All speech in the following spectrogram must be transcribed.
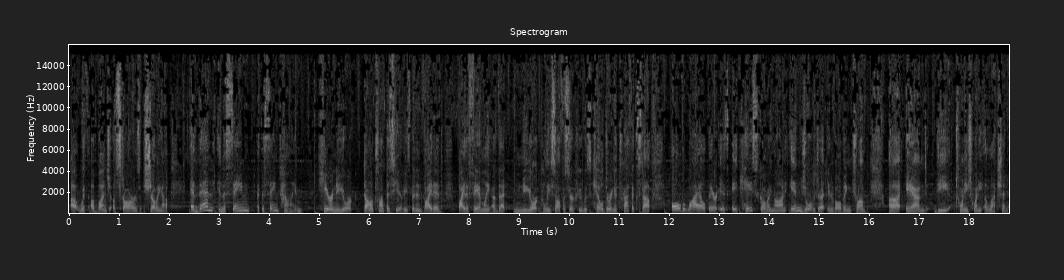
uh, with a bunch of stars showing up. And then in the same at the same time, here in New York, Donald Trump is here. He's been invited by the family of that New York police officer who was killed during a traffic stop. All the while, there is a case going on in Georgia involving Trump uh, and the 2020 election.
